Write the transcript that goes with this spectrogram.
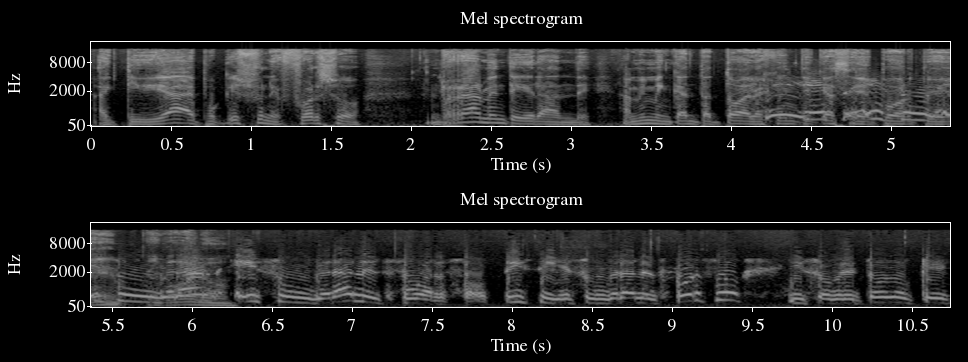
actividades, porque es un esfuerzo realmente grande. A mí me encanta toda la gente que hace deporte. ¿eh? Es un, gran, es un gran esfuerzo, sí, sí, es un gran esfuerzo y sobre todo que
